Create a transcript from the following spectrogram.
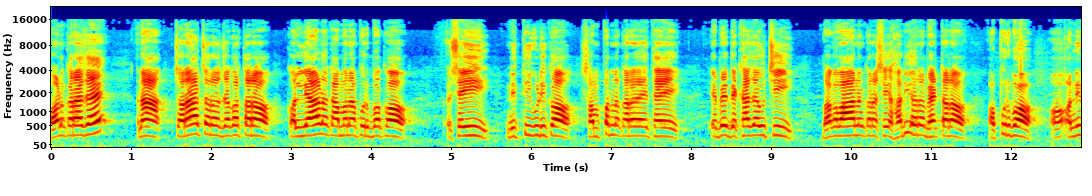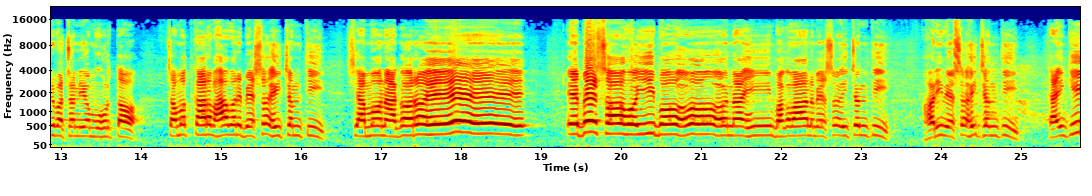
କ'ଣ କରାଯାଏ? ନା ଚରାଚର ଜଗତର କଲ୍ୟାଣ କାମନା ପୂର୍ବକ ସେହି ନୀତି ଗୁଡ଼ିକ ସମ୍ପନ୍ନ କରାଯାଇଥାଏ ଏବେ ଦେଖାଯାଉଛି ଭଗବାନଙ୍କର ସେ ହରିହର ଭେଟର ଅପୂର୍ବ ଅ- ଅନିର୍ବାଚନୀୟ ମୁହୂର୍ତ୍ତ ଚମତ୍କାର ଭାବରେ ବେଶ ହେଇଛନ୍ତି ଶ୍ୟାମ ନାଗର ହେ ଏବେ ସ ହୋଇବ ନାହିଁ ଭଗବାନ ବେଶ ହେଇଛନ୍ତି ହରି ବେଶ ହେଇଛନ୍ତି କାହିଁକି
